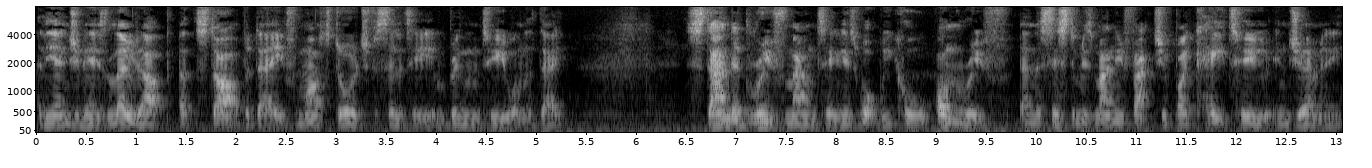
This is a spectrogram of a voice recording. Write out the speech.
and the engineers load up at the start of the day from our storage facility and bring them to you on the day. Standard roof mounting is what we call on roof and the system is manufactured by K2 in Germany.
